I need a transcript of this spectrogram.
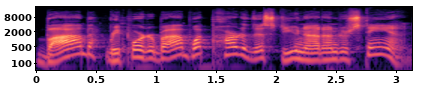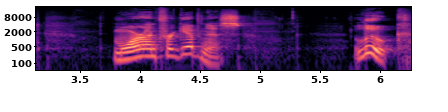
Bob, reporter Bob, what part of this do you not understand? More on forgiveness. Luke,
